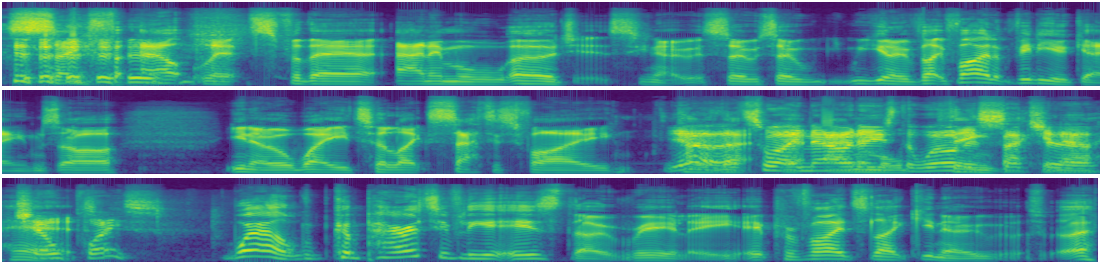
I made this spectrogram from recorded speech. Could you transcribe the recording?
safe outlets for their animal urges. You know, so so you know like violent video games are. You know, a way to like satisfy. kind Yeah, of that's that- why that nowadays the world is such a chill place. Well, comparatively, it is though. Really, it provides like you know a,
